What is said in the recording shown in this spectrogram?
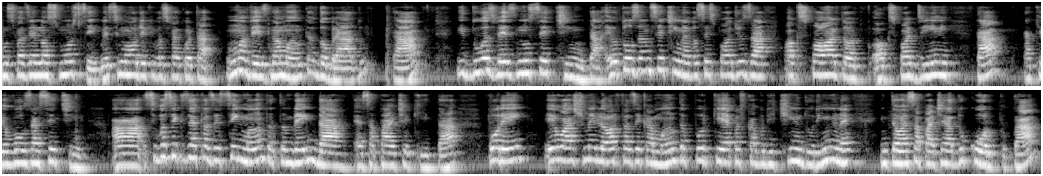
vamos fazer nosso morcego. Esse molde aqui você vai cortar uma vez na manta, dobrado, tá? E duas vezes no cetim, tá? Eu tô usando cetim, mas vocês podem usar Oxford, Oxfordine, tá? Aqui eu vou usar cetim. Ah, se você quiser fazer sem manta, também dá essa parte aqui, tá? Porém, eu acho melhor fazer com a manta, porque é pra ficar bonitinho, durinho, né? Então, essa parte é a do corpo, tá?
